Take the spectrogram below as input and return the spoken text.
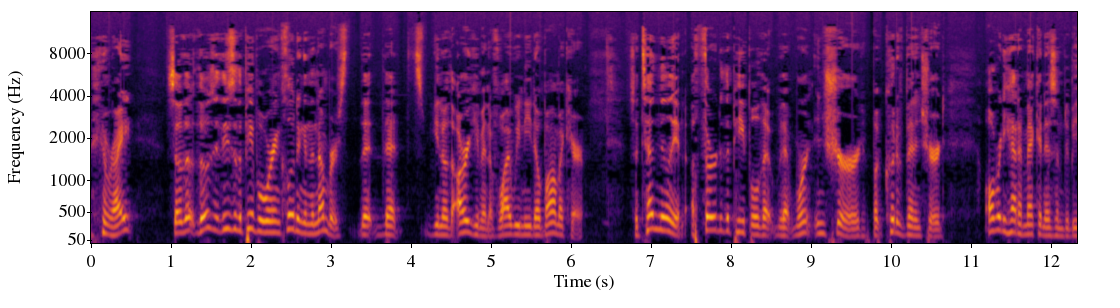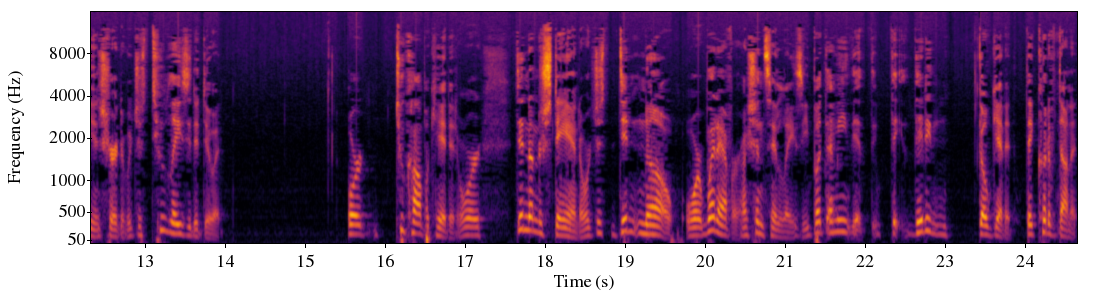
right? So th- those these are the people we're including in the numbers that that you know the argument of why we need Obamacare. So 10 million, a third of the people that that weren't insured but could have been insured, already had a mechanism to be insured. They were just too lazy to do it, or too complicated, or didn't understand, or just didn't know, or whatever. I shouldn't say lazy, but I mean they, they didn't go get it. They could have done it.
